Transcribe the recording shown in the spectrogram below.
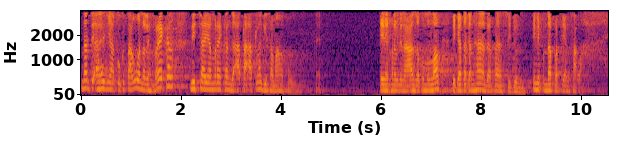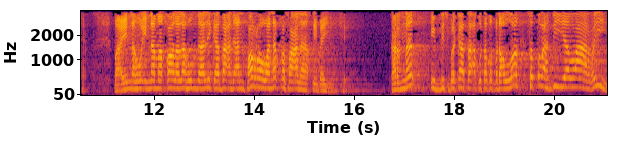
nanti akhirnya aku ketahuan oleh mereka, niscaya mereka nggak taat lagi sama aku. Ini azakumullah dikatakan hada fasidun. Ini pendapat yang salah. Fa innahu innama qala lahum dzalika ba'da an farra wa naqasa ala qibayh. Karena iblis berkata, aku takut pada Allah setelah dia lari,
